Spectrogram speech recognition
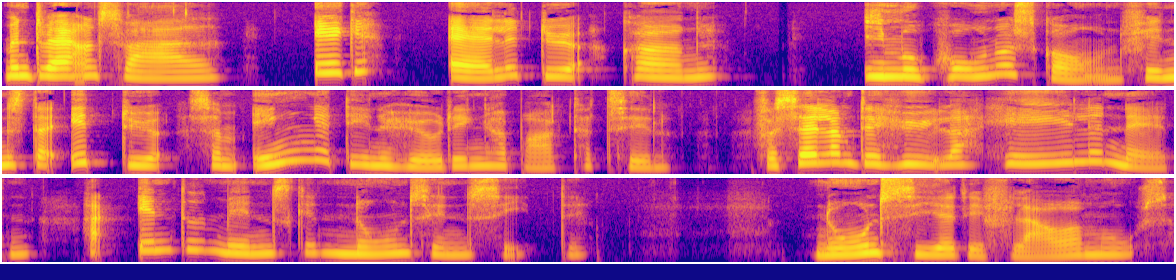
Men dværgen svarede, ikke alle dyr, konge. I Mukono-skoven findes der et dyr, som ingen af dine høvdinge har bragt hertil. For selvom det hyler hele natten, har intet menneske nogensinde set det. Nogen siger, det er flagermus,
